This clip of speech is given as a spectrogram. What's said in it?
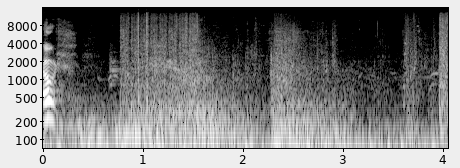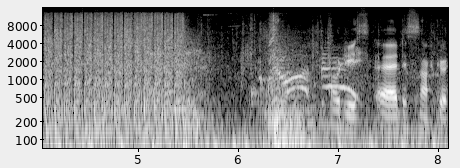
Oh, oh jeez, uh, this is not good.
